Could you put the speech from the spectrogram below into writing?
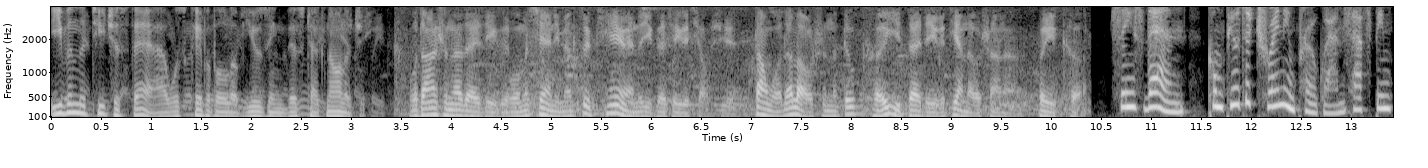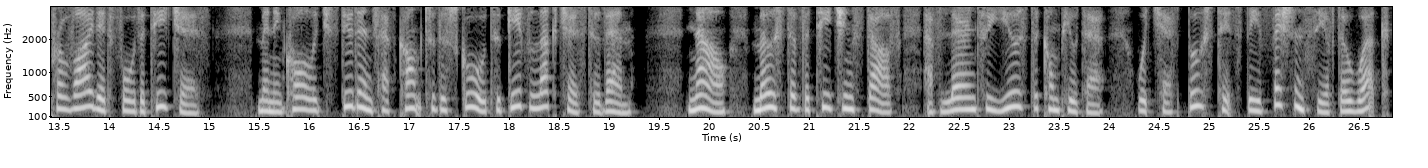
Even the teachers there was capable of using this technology. 我当时呢，在这个我们县里面最偏远的一个这个小学，但我的老师呢都可以在这个电脑上呢备课。 Since then, computer training programs have been provided for the teachers. Many college students have come to the school to give lectures to them. Now, most of the teaching staff have learned to use the computer, which has boosted the efficiency of their work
